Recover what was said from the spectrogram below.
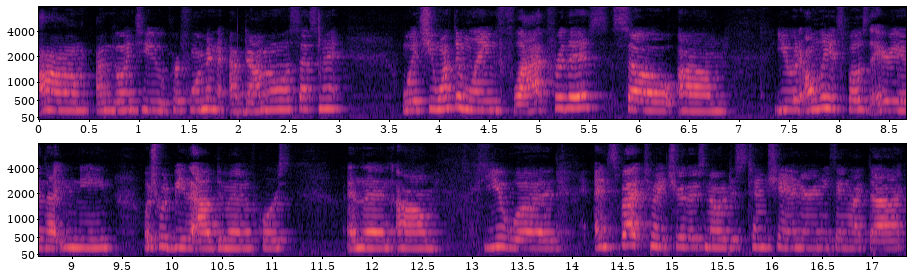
Um, I'm going to perform an abdominal assessment, which you want them laying flat for this. So um, you would only expose the area that you need, which would be the abdomen, of course. And then um, you would inspect to make sure there's no distension or anything like that.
